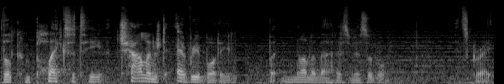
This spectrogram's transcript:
The complexity challenged everybody, but none of that is visible. It's great.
